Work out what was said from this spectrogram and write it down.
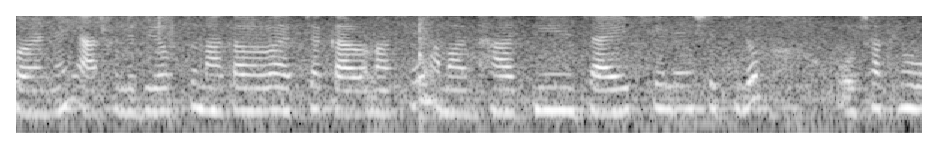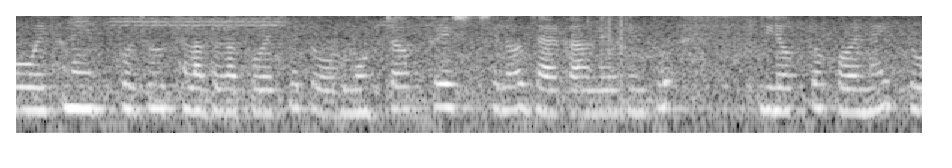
করে নাই আসলে বিরক্ত না করারও একটা কারণ আছে। আমার ভাগ নিয়ে যায়ের ছেলে এসেছিল। ওর সাথে ও এখানে প্রচুর খেলাধুলা করেছে। তো ওর মুডটাও ফ্রেশ ছিল, যার কারণেও কিন্তু বিরক্ত করে নাই তো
